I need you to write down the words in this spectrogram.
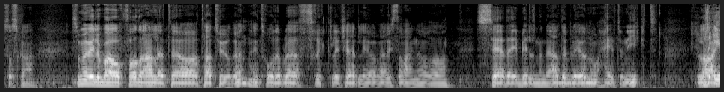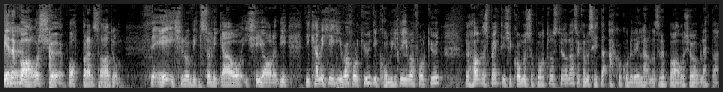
som skal. Så vi vil jo bare oppfordre alle til å ta turen. Jeg tror det blir fryktelig kjedelig å være i Stavanger og se de bildene der. Det blir jo noe helt unikt. Lage... Altså, er det bare å kjøpe opp på den stadion? Det er ikke noe vits å ligge og ikke gjøre det. De, de, kan ikke hive folk ut. De kommer ikke til å hive folk ut. Har respekt, ikke kommer supporterstyret der, så kan du sitte akkurat hvor du vil. Her. Så det er bare å kjøpe billetter.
